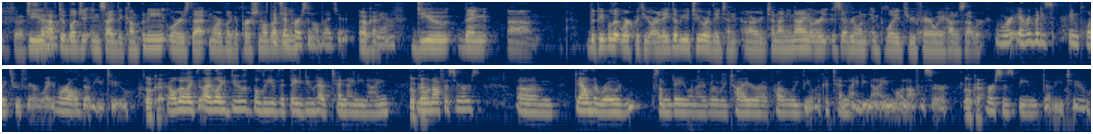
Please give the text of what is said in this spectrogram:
Exactly. Do you So- have to budget inside the company, or is that more of like a personal budget? It's a personal budget. Okay. Yeah. Do you then um, the people that work with you are they W two or are they ten or ten ninety nine or is everyone employed through Fairway? How does that work? We're everybody's employed through Fairway. We're all W two. Okay. Although I, I do believe that they do have 1099 Okay. loan officers. Um, down the road, someday when I ever retire, I'll probably be like a 1099 loan officer Okay. versus being W 2.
